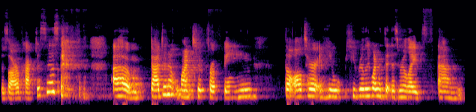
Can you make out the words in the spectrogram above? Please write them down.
bizarre practices, um, God didn't want to profane the altar, and He He really wanted the Israelites um,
